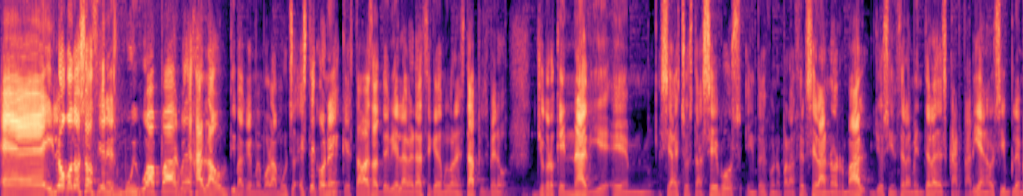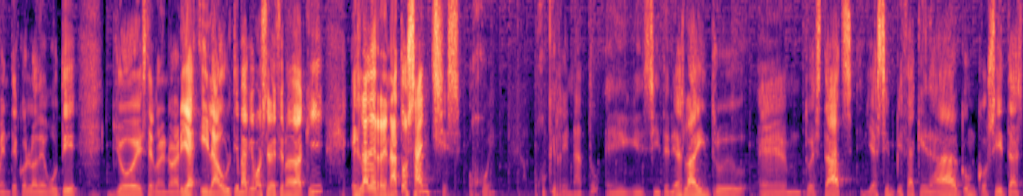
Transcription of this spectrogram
¿eh? Y luego dos opciones muy guapas. Voy a dejar la última que me mola mucho. Este Cone, que está bastante bien, la verdad, se queda muy buenas stats, pero yo creo que nadie em, se ha hecho estas Evos. Y entonces, bueno, para hacerse la normal, yo sinceramente la descartaría, ¿no? Simplemente con lo de Guti, yo este con él no haría. Y la última que hemos seleccionado aquí es la de Renato Sánchez. Ojo, eh. Que Renato, eh, si tenías la intro, eh, tu stats, ya se empieza a quedar con cositas.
